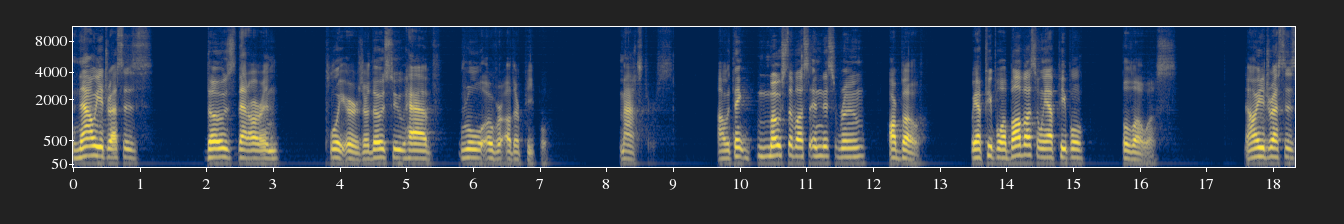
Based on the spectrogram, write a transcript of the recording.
Now he addresses those that are employers or those who have rule over other people, masters. I would think most of us in this room are both. We have people above us and we have people below us. Now he addresses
